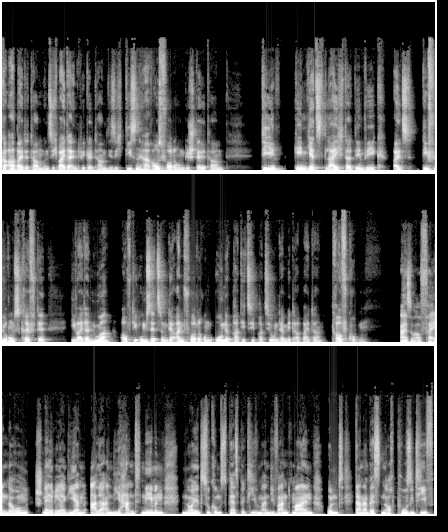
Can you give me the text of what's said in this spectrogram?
gearbeitet haben und sich weiterentwickelt haben, die sich diesen Herausforderungen gestellt haben, die gehen jetzt leichter den Weg als die Führungskräfte, die weiter nur auf die Umsetzung der Anforderungen ohne Partizipation der Mitarbeiter drauf gucken. Also auf Veränderungen schnell reagieren, alle an die Hand nehmen, neue Zukunftsperspektiven an die Wand malen und dann am besten auch positiv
